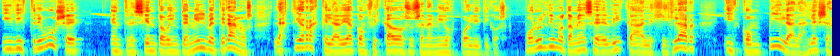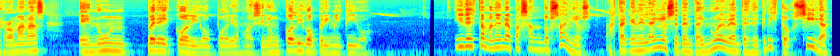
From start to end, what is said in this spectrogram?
y distribuye entre 120.000 veteranos las tierras que le había confiscado a sus enemigos políticos. Por último, también se dedica a legislar y compila las leyes romanas en un precódigo, podríamos decir, un código primitivo. Y de esta manera pasan dos años, hasta que en el año 79 a.C., Sila,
